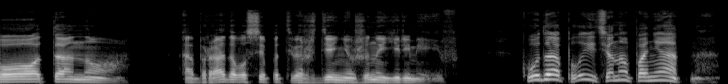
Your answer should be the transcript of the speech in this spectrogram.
«Вот оно!» — обрадовался подтверждению жены Еремеев. «Куда плыть, оно понятно,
